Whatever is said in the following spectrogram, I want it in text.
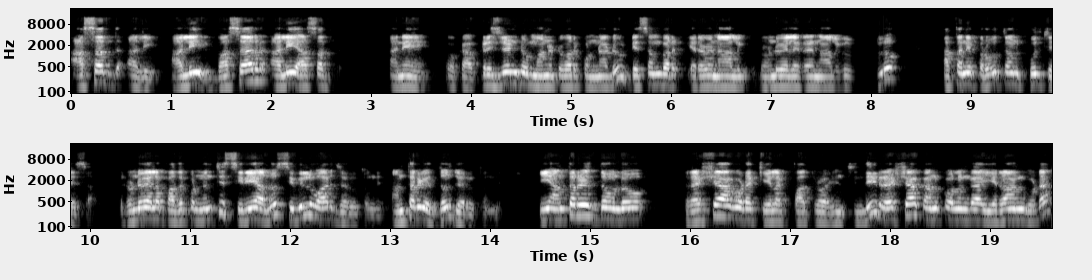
అసద్ అలీ అలీ బసర్ అలీ అసద్ అనే ఒక ప్రెసిడెంట్ మొన్నటి వరకు ఉన్నాడు. డిసెంబర్ ఇరవై నాలుగు రెండు వేల ఇరవై నాలుగులో అతని ప్రభుత్వాన్ని కూల్చేశారు. రెండు వేల పదకొండు నుంచి సిరియాలో సివిల్ వార్ జరుగుతుంది అంతర్యుద్ధం జరుగుతుంది. ఈ అంతర్యుద్ధంలో రష్యా కూడా కీలక పాత్ర వహించింది. రష్యాకు అనుకూలంగా ఇరాన్ కూడా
